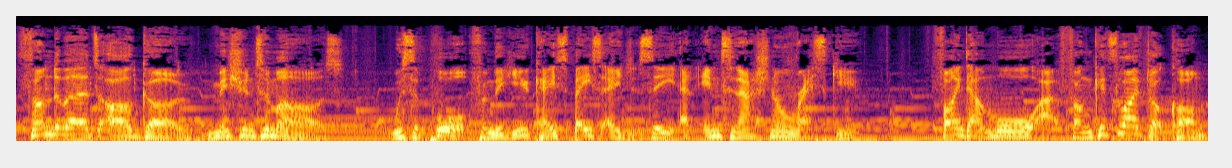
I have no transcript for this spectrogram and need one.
Thunderbirds are go. Mission to Mars. With support from the UK Space Agency and International Rescue. Find out more at funkidslive.com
